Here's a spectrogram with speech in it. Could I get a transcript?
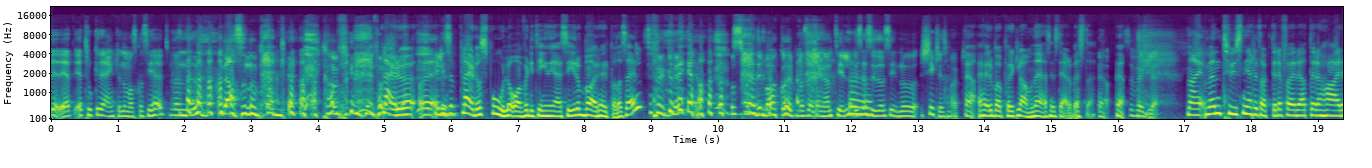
det, jeg, jeg tror ikke det er egentlig noe man skal si høyt, men det er altså noe begge kan finne på. Pleier du, Elise, pleier du å spole over de tingene jeg sier, og bare høre på deg selv? Selvfølgelig. ja. Og så får jeg tilbake og høre på meg selv en gang til hvis jeg syns jeg sier noe skikkelig smart. Ja, jeg hører bare på reklamene. Jeg syns det er det beste. Ja, selvfølgelig. Nei, men Tusen hjertelig takk dere for at dere har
